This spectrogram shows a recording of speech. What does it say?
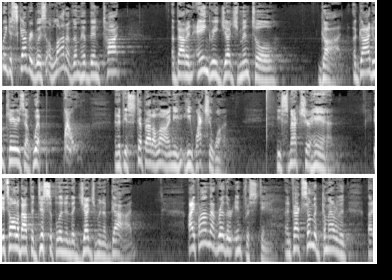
we discovered was a lot of them have been taught about an angry, judgmental God, a God who carries a whip. And if you step out of line, he, he whacks you one. He smacks your hand. It's all about the discipline and the judgment of God. I found that rather interesting. In fact, some had come out of the uh,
